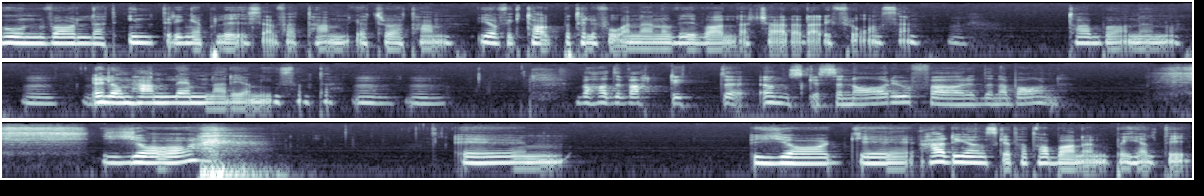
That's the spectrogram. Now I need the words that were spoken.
hon valde att inte ringa polisen för att han, jag tror att han, jag fick tag på telefonen och vi valde att köra därifrån sen. Mm. Ta barnen och, Mm. Mm. eller om han lämnade, jag minns inte. Mm. Mm. Vad hade varit ditt eh, önskescenario för dina barn? Ja. Ehm, jag eh, hade ju önskat att ha barnen på heltid.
